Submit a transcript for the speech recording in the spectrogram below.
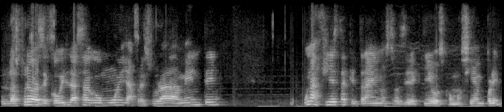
las pruebas de COVID las hago muy apresuradamente, una fiesta que traen nuestros directivos como siempre,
